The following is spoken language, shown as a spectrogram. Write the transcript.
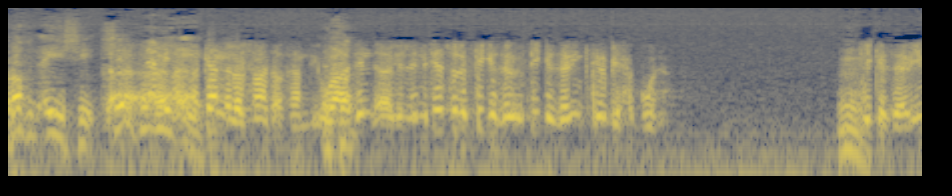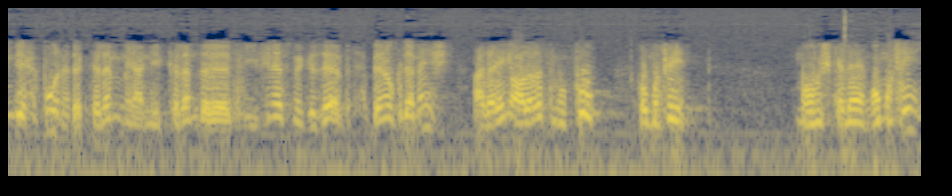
رافض أي شيء. شايف نعمل إيه؟ اكمل لو سمحت يا فندم وبعدين اللي بتقول في جزائر في جزائريين كتير بيحبونا. في جزائريين بيحبونا. ده كلام يعني الكلام ده في في ناس من الجزائر بتحبنا وكده ماشي. على عيني وعلى راسي من فوق هم فين؟ ما هو مش كلام هم فين؟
